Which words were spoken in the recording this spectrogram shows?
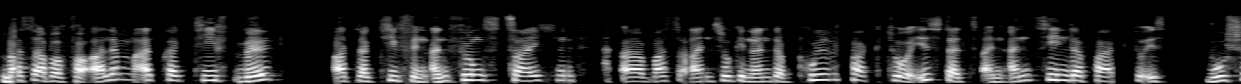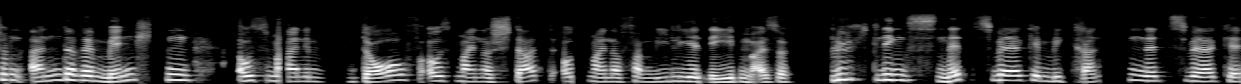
Was aber vor allem attraktiv wirkt, attraktiv in Anführungszeichen, äh, was ein sogenannter Pull-Faktor ist, als ein anziehender Faktor ist, wo schon andere Menschen aus meinem Dorf, aus meiner Stadt, aus meiner Familie leben. Also Flüchtlingsnetzwerke, Migrantennetzwerke äh,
